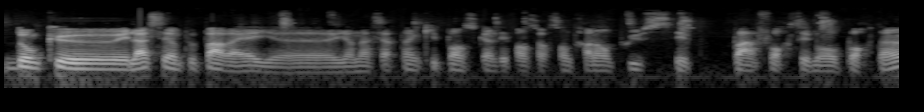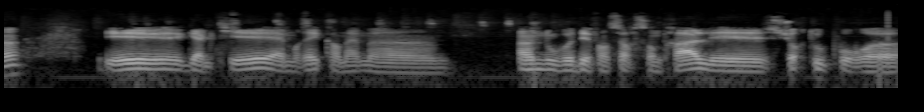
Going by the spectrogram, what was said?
Donc et là c'est un peu pareil. Il y en a certains qui pensent qu'un défenseur central en plus c'est pas forcément opportun. Et Galtier aimerait quand même un, un nouveau défenseur central et surtout pour euh,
